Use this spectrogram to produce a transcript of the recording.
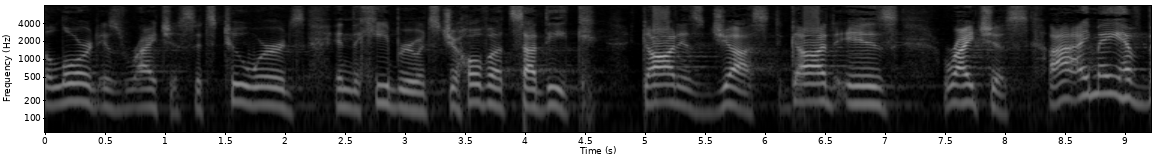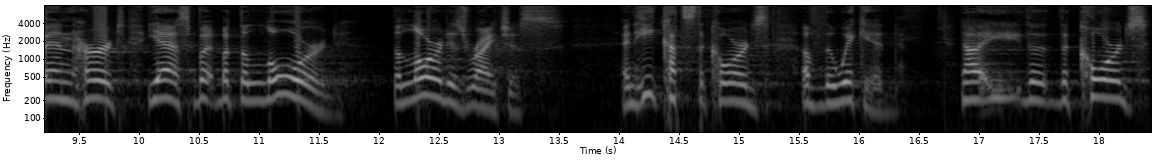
The Lord is righteous. It's two words in the Hebrew. It's Jehovah Tzaddik. God is just. God is righteous. I may have been hurt, yes, but, but the Lord, the Lord is righteous. And he cuts the cords of the wicked. Now, the, the cords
